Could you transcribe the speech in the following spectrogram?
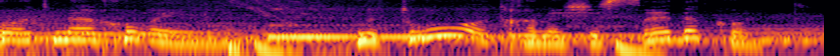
דקות מאחורינו. נותרו עוד 15 דקות.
